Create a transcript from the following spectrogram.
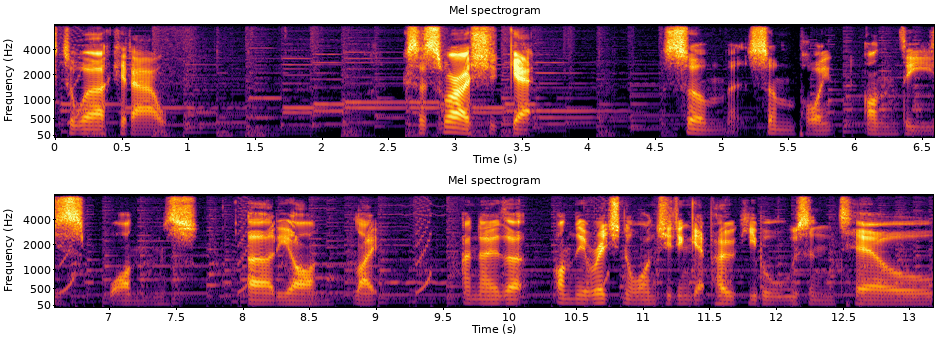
have to work it out. Because I swear I should get some at some point on these ones early on. Like, I know that on the original ones you didn't get Pokeballs until...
